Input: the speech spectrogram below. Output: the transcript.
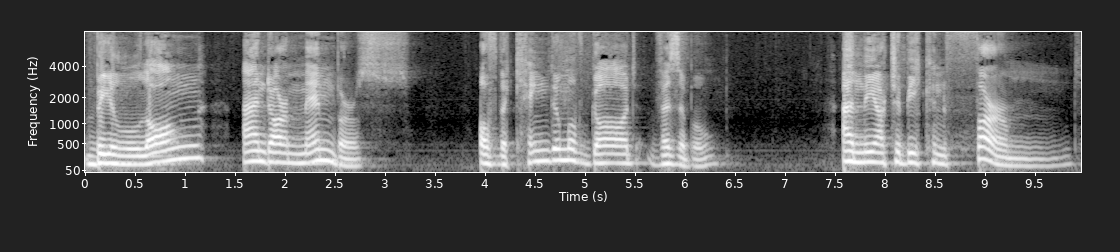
belong and are members of the kingdom of God visible, and they are to be confirmed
